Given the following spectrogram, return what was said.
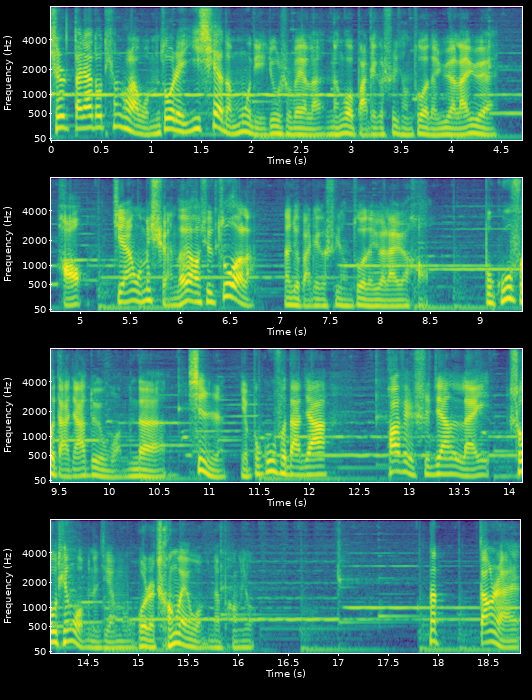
其实大家都听出来，我们做这一切的目的，就是为了能够把这个事情做得越来越好。既然我们选择要去做了，那就把这个事情做得越来越好，不辜负大家对我们的信任，也不辜负大家花费时间来收听我们的节目或者成为我们的朋友。当然，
